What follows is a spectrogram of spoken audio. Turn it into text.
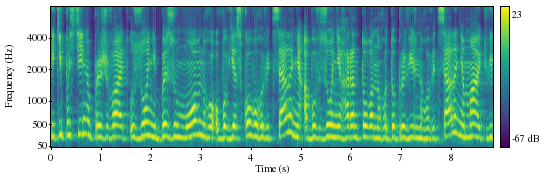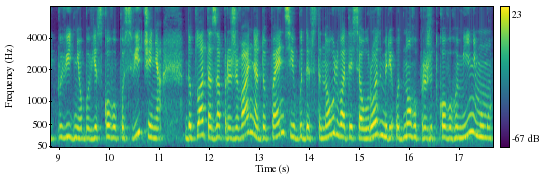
які постійно проживають у зоні безумовного обов'язкового відселення або в зоні гарантованого добровільного відселення, мають відповідні обов'язково посвідчення. Доплата за проживання до пенсії буде встановлюватися у розмірі одного прожиткового мінімуму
